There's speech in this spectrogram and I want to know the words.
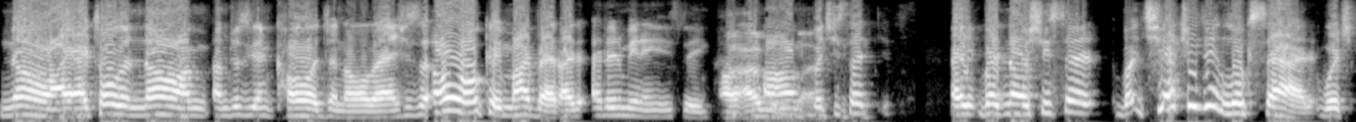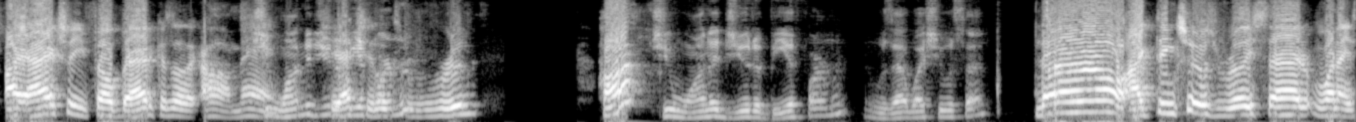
no, I, I told her no. I'm I'm just in college and all that. And she said, "Oh, okay, my bad. I, I didn't mean anything." I, I Um, but she said, I, but no, she said, but she actually didn't look sad, which I actually felt bad because I was like, oh man, She wanted you she to be a farmer. really. Huh? She wanted you to be a farmer. Was that why she was sad? No, no, no, no. I think she was really sad when I.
